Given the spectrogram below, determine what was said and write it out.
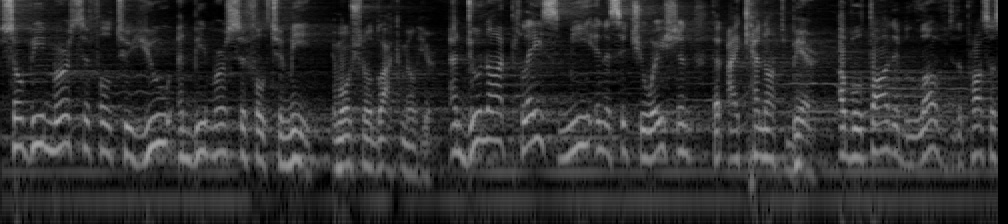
So be merciful to you and be merciful to me. Emotional blackmail here. And do not place me in a situation that I cannot bear. Abu Talib loved the Prophet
